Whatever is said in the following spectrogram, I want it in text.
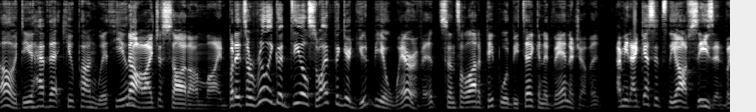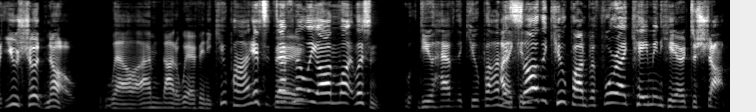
Oh, do you have that coupon with you? No, I just saw it online, but it's a really good deal, so I figured you'd be aware of it, since a lot of people would be taking advantage of it. I mean, I guess it's the off season, but you should know. Well, I'm not aware of any coupons. It's definitely online. Listen, do you have the coupon? I, saw the coupon before I came in here to shop.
